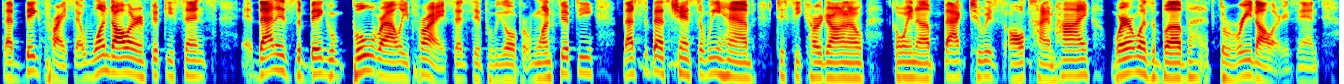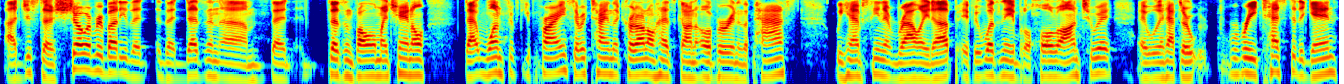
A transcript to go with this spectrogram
that big price at one dollar and fifty cents. That is the big bull rally price. That's if we go over 150 that's the best chance that we have to see cardano going up back to its all-time high where it was above three dollars. And uh, just to show everybody that that doesn't um, that doesn't follow my channel that 150 price, every time that Cardano has gone over it in the past, we have seen it rallied up. If it wasn't able to hold on to it, it would have to retest it again.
